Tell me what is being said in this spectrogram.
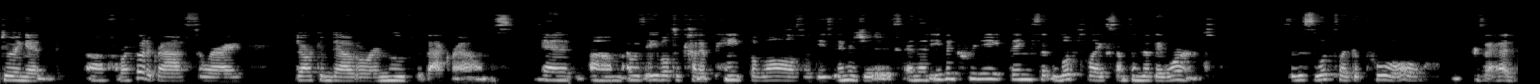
doing it uh, for my photographs, where I darkened out or removed the backgrounds and um, I was able to kind of paint the walls with these images and then even create things that looked like something that they weren't. So this looked like a pool because I had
